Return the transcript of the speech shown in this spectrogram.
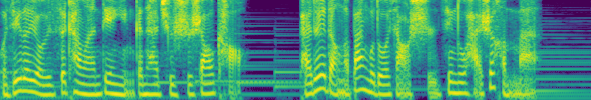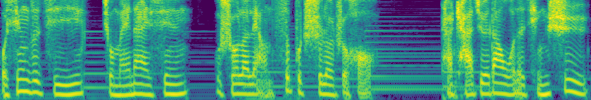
我记得有一次看完电影，跟他去吃烧烤，排队等了半个多小时，进度还是很慢。我性子急，就没耐心。我说了两次不吃了之后，他察觉到我的情绪，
